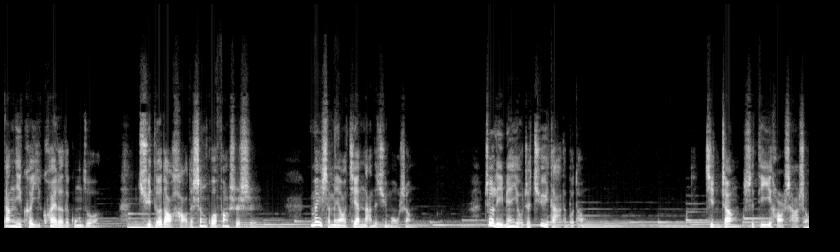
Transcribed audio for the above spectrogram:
当你可以快乐的工作，去得到好的生活方式时，为什么要艰难的去谋生？这里面有着巨大的不同。紧张是第一号杀手。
